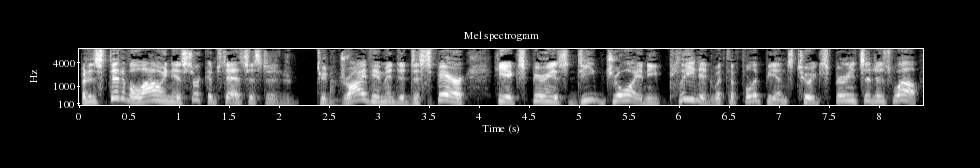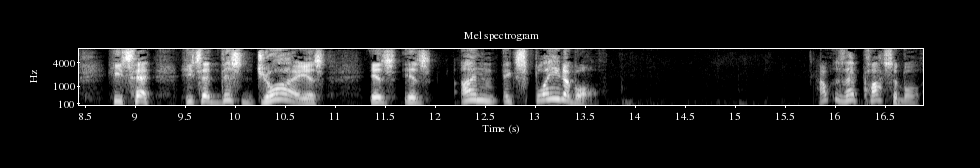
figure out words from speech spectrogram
But instead of allowing his circumstances to, to drive him into despair, he experienced deep joy and he pleaded with the Philippians to experience it as well. He said, he said, this joy is, is, is unexplainable. How is that possible?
